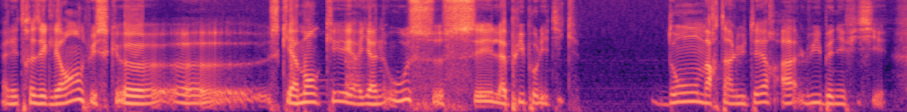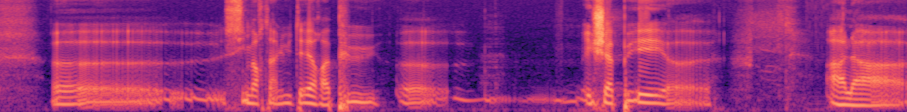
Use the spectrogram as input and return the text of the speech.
Elle est très éclairante puisque ce qui a manqué à Jan Hus, c'est l'appui politique dont Martin Luther a lui bénéficié. Euh, si Martin Luther a pu euh, échapper euh, à, la,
